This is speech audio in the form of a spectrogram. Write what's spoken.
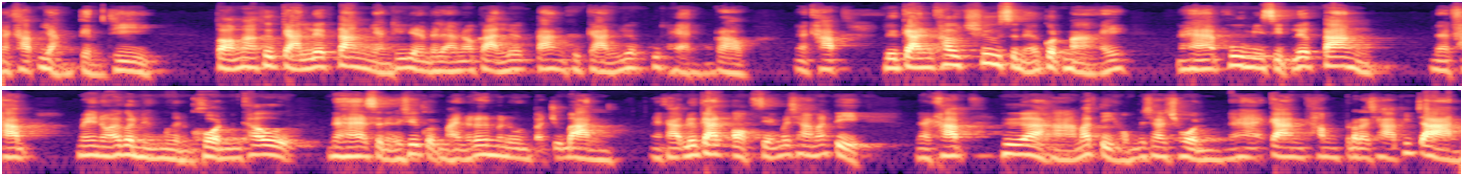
นะครับอย่างเต็มที่ ต่อมาคือการเลือกตั้งอย่างที่เรียนไปแล้วเนาะการเลือกตั้งคือการเลือกผู้แทนของเรานะครับหรือการเข้าชื่อเสนอกฎหมายนะฮะผู้มีสิทธิ์เลือกตั้งนะครับไม่น้อยกว่า 1 0,000 คนเข้านะฮะเสนอชื่อกฎหมายในรัฐธรรมนูญปัจจุบันนะครับหรือการออกเสียงประชามตินะครับเพื่อหามติของประชาชนนะฮะการทำประชาพิจารณ์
